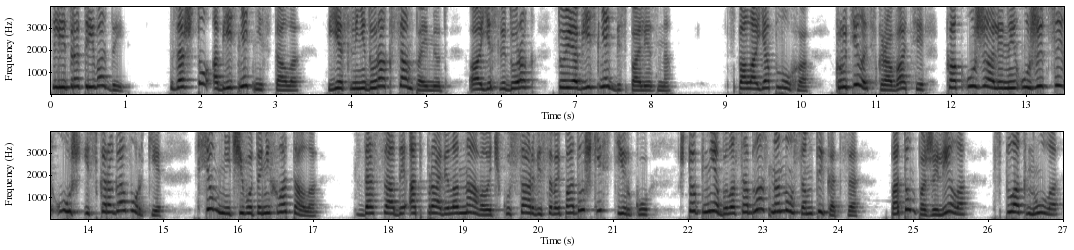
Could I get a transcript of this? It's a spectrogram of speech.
литра три воды. За что объяснять не стала. Если не дурак, сам поймет. А если дурак, то и объяснять бесполезно. Спала я плохо, крутилась в кровати, как ужаленный ужицы уж из скороговорки. Все мне чего-то не хватало. С досады отправила наволочку с арвисовой подушки в стирку, чтоб не было соблазна носом тыкаться. Потом пожалела, сплакнула,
